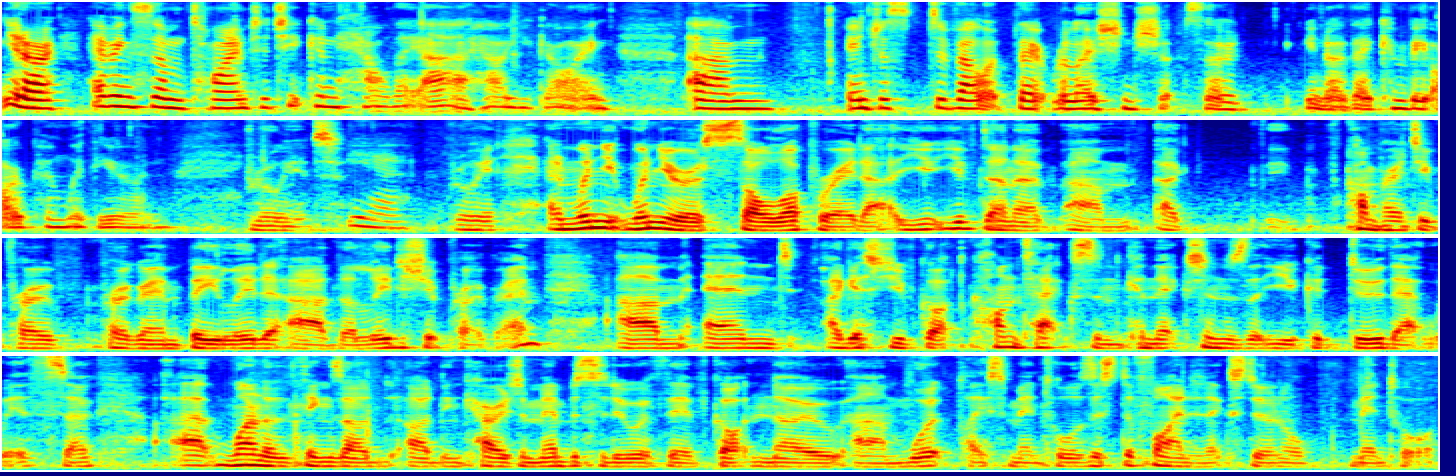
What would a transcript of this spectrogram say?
you know, having some time to check in how they are, how are you going, um, and just develop that relationship so, you know, they can be open with you. and Brilliant. Yeah. Brilliant. And when, you, when you're a sole operator, you, have done a, um, a comprehensive pro- program, Be Leader, uh, the leadership program, um, and I guess you've got contacts and connections that you could do that with. So uh, one of the things I'd, I'd, encourage the members to do if they've got no um, workplace mentors is to find an external mentor.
